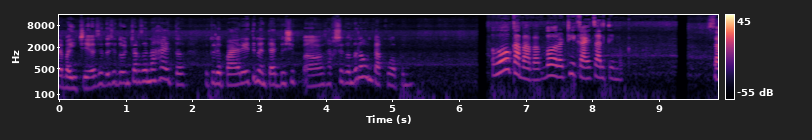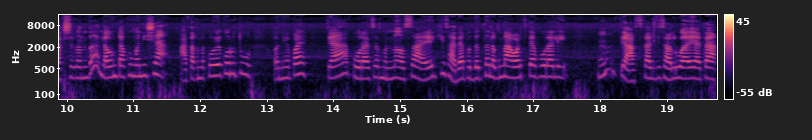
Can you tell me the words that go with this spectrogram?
त्या बाईचे. असे तसे दोन चार जण आहेत. ते तुला पायर येतील आणि त्याच दिवशी साक्षगंध लावून टाकू आपण. हो का बाबा? बरं ठीक आहे. चालते मग. साक्षगंध लावून टाकू मनीषा. आता नको हे करू तू. आणि हे पाय त्या पोराचं म्हणणं असं आहे की साध्या पद्धतीनं लग्न आवडतं त्या पोराले. ते आजकालची चालू आहे आता.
